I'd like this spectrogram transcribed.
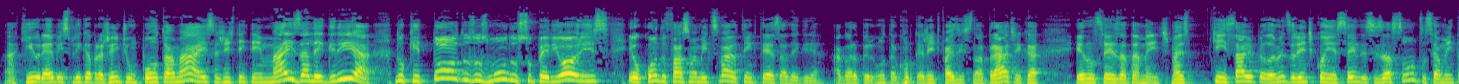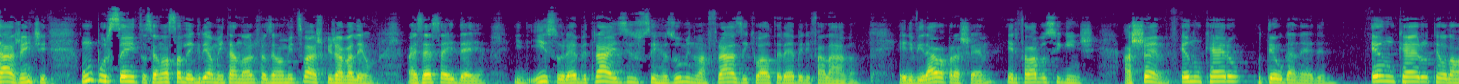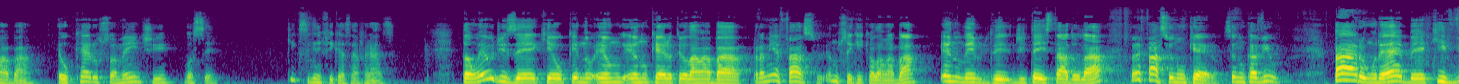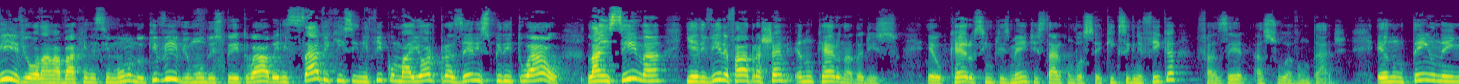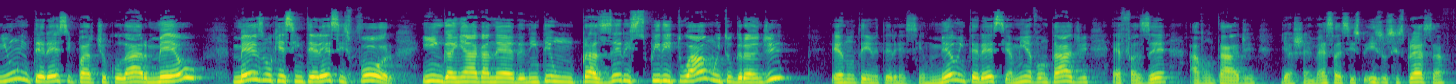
Aqui o Rebbe explica para a gente um ponto a mais, a gente tem que ter mais alegria do que todos os mundos superiores. Eu, quando faço uma mitzvah, eu tenho que ter essa alegria. Agora pergunta como que a gente faz isso na prática, eu não sei exatamente. Mas quem sabe, pelo menos, a gente conhecendo esses assuntos, se aumentar a gente 1%, se a nossa alegria aumentar na hora de fazer uma mitzvah, acho que já valeu. Mas essa é a ideia. E isso o Rebbe traz, isso se resume numa frase que o Alter Rebbe ele falava. Ele virava para Hashem e ele falava o seguinte, Hashem, eu não quero o teu Ganeden. Eu não quero o teu Lamabá eu quero somente você. O que, que significa essa frase? Então, eu dizer que eu, que eu, eu não quero o Lamabá, para mim é fácil. Eu não sei o que é o Lamabá, eu não lembro de, de, ter estado lá, então é fácil, eu não quero. Você nunca viu? Para um Rebbe que vive o Lamabá aqui nesse mundo, que vive o mundo espiritual, ele sabe que significa o maior prazer espiritual lá em cima, e ele vira e fala para Hashem: Eu não quero nada disso. Eu quero simplesmente estar com você. O que, que significa? Fazer a sua vontade. Eu não tenho nenhum interesse particular meu, mesmo que esse interesse for em ganhar a Ganeda, nem tem um prazer espiritual muito grande, eu não tenho interesse. O meu interesse, a minha vontade é fazer a vontade de Hashem. Essa, isso se expressa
